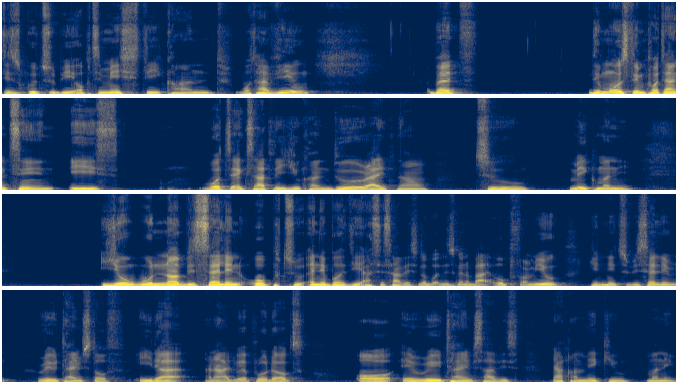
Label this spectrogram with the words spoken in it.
It is good to be optimistic and what have you. But the most important thing is what exactly you can do right now to make money you will not be selling hope to anybody as a service. Nobody's going to buy hope from you. You need to be selling real time stuff, either an hardware product or a real time service that can make you money.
